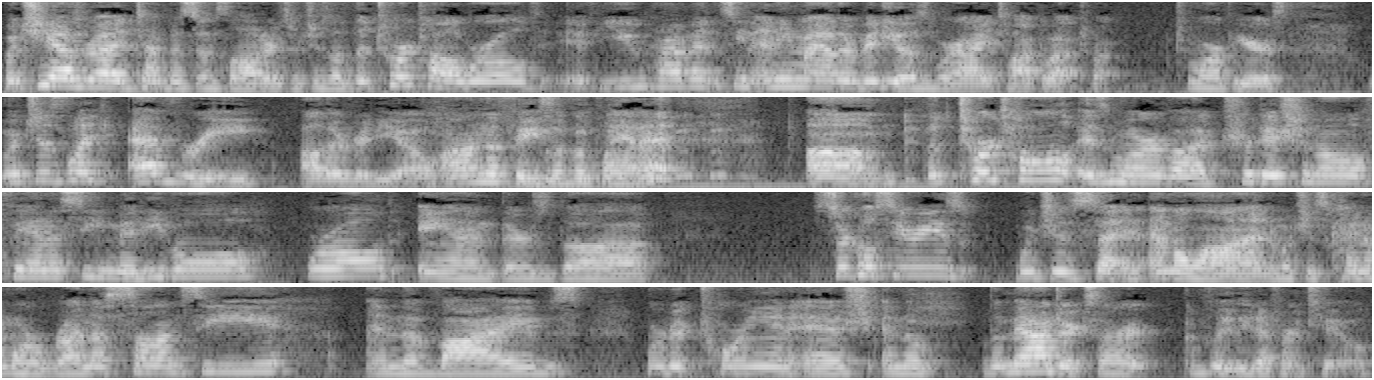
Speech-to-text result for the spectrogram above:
but she has read Tempest and Slaughters, which is of the Tortall world. If you haven't seen any of my other videos where I talk about Tor- Tamora Pierce, which is like every other video on the face of the planet, um, the Tortall is more of a traditional fantasy medieval world, and there's the Circle series, which is set in Emelan, which is kind of more Renaissance-y, and the vibes more Victorian-ish, and the the magics are completely different too.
